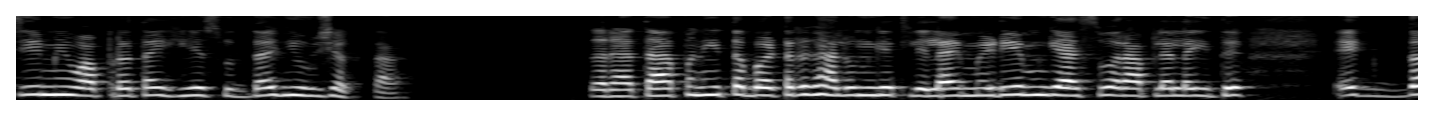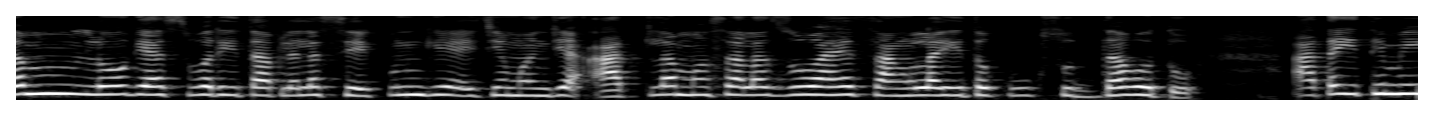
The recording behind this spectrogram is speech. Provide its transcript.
जे मी वापरत आहे हे सुद्धा घेऊ शकता. तर आता आपण इथं बटर घालून घेतलेलं आहे. मिडियम गॅसवर आपल्याला इथे एकदम लो गॅसवर इथं आपल्याला सेकून घ्यायचे म्हणजे आतला मसाला जो आहे चांगला इथं कुकसुद्धा होतो. आता इथे मी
